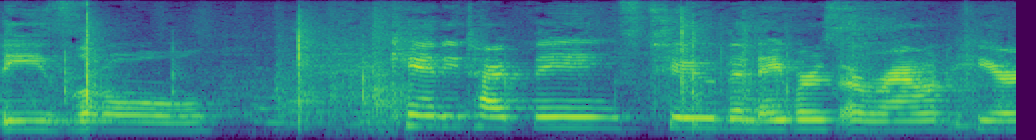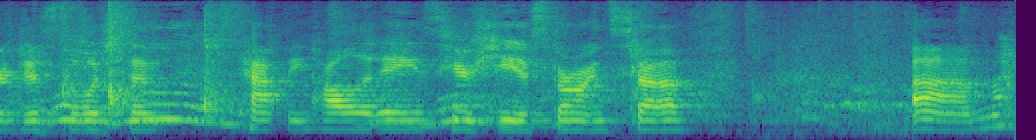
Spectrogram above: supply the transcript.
these little candy type things to the neighbors around here just to wish them happy holidays. Here she is throwing stuff. Um,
